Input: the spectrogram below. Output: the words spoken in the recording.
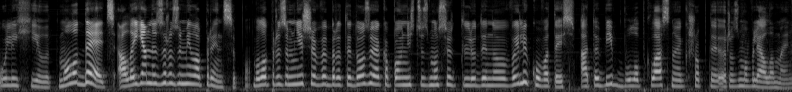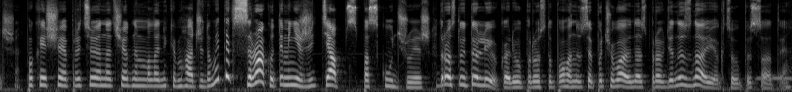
Fully healed. Молодець, але я не зрозуміла принципу. Було б розумніше вибрати дозу, яка повністю змусить людину вилікуватись. А тобі було б класно, якщо б ти розмовляла менше. Поки що я працюю над ще одним маленьким гаджетом. І ти в сраку, ти мені життя спаскуджуєш. Здравствуйте, лікарю. Просто погано все почуваю. Насправді не знаю, як це описати.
